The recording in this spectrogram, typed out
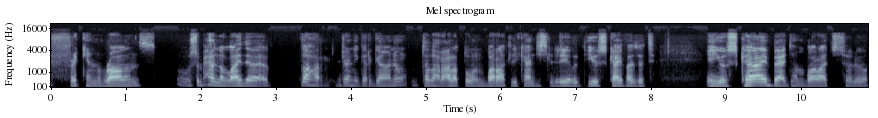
فريكن رولنز وسبحان الله إذا ظهر جوني قرقانو تظهر على طول مباراة اللي كانديس لي ضد ايو سكاي فازت إيو سكاي بعدها مباراة سولو ما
